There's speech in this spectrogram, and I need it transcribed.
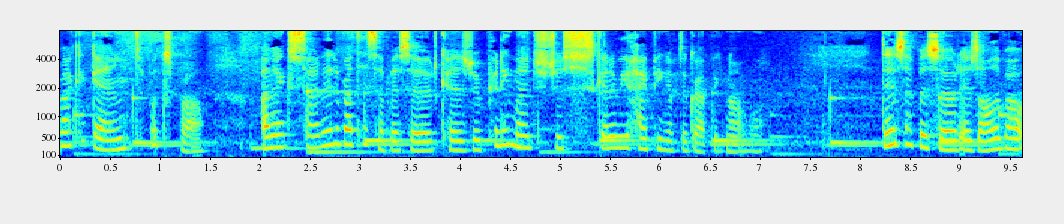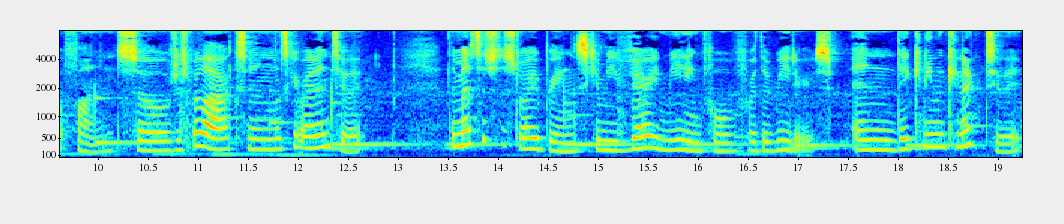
back again to Book Sprawl. I'm excited about this episode because we're pretty much just going to be hyping up the graphic novel. This episode is all about fun, so just relax and let's get right into it. The message the story brings can be very meaningful for the readers, and they can even connect to it.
